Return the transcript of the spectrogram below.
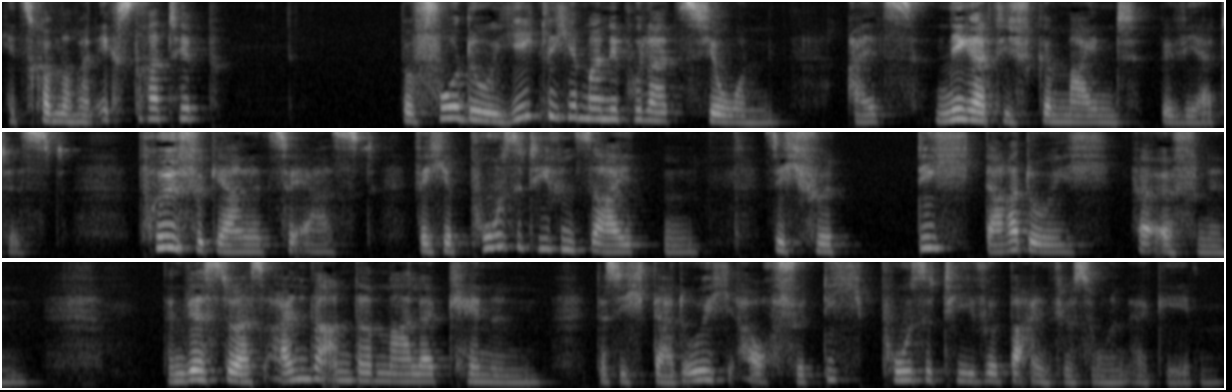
Jetzt kommt noch mal ein extra Tipp. Bevor du jegliche Manipulation als negativ gemeint bewertest, prüfe gerne zuerst, welche positiven Seiten sich für dich dadurch eröffnen. Dann wirst du das ein oder andere Mal erkennen, dass sich dadurch auch für dich positive Beeinflussungen ergeben.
